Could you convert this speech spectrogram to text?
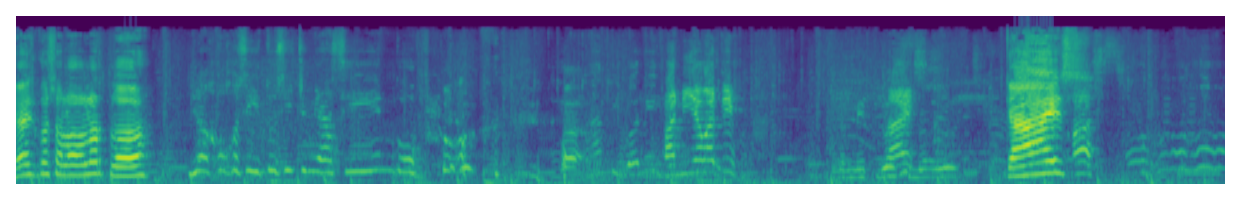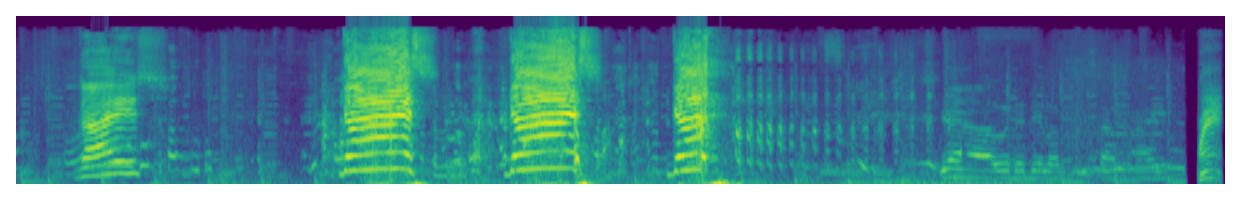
Guys, gua solo lord loh. Ya kok ke situ sih cum yasin goblok Mati gua nih. Fanny-nya mati. Menit gua Nice. Guys, guys, guys, guys, guys, Ya udah deh Lord bisa main.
